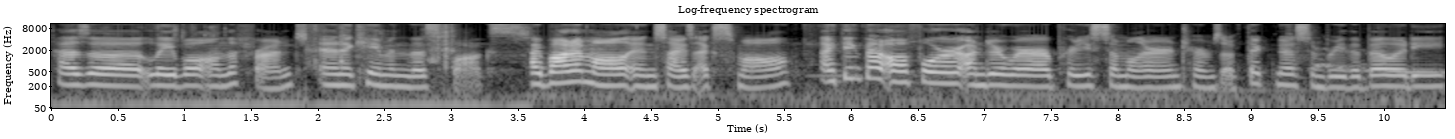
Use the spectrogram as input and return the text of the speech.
has a label on the front and it came in this box. I bought them all in size X small. I think that all four underwear are pretty similar in terms of thickness and breathability.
